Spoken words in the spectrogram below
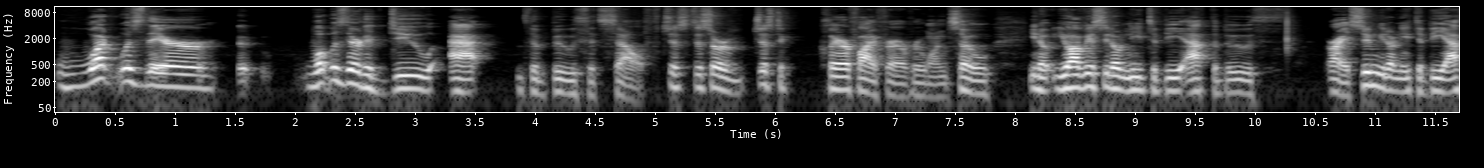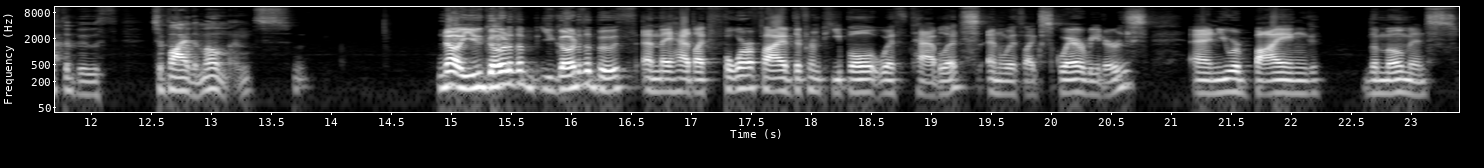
what was there? What was there to do at the booth itself? Just to sort of just to clarify for everyone. So you know, you obviously don't need to be at the booth, or I assume you don't need to be at the booth to buy the moments. No, you go to the you go to the booth and they had like four or five different people with tablets and with like square readers and you were buying the moments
